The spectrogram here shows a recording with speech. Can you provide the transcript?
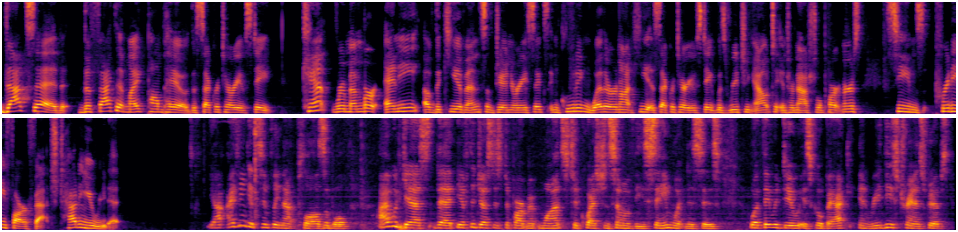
That said, the fact that Mike Pompeo, the Secretary of State, can't remember any of the key events of January 6th, including whether or not he, as Secretary of State, was reaching out to international partners, seems pretty far fetched. How do you read it? Yeah, I think it's simply not plausible. I would guess that if the Justice Department wants to question some of these same witnesses, what they would do is go back and read these transcripts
